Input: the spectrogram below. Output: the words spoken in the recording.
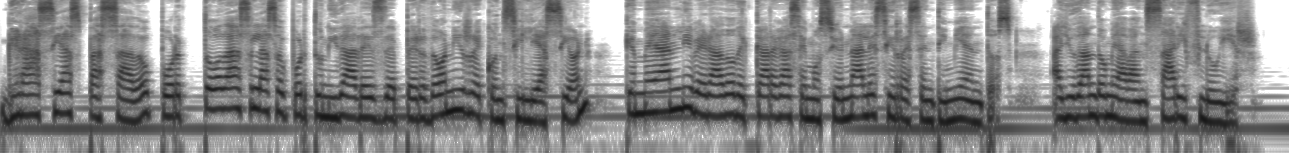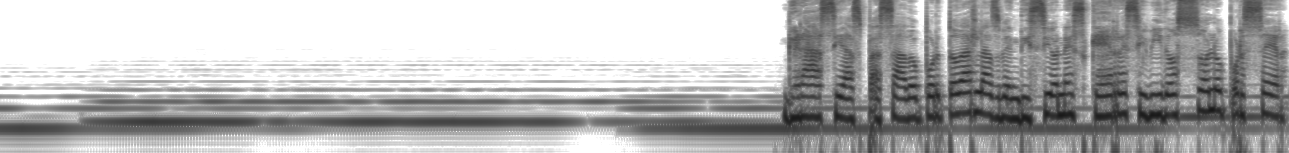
Gracias pasado por todas las oportunidades de perdón y reconciliación que me han liberado de cargas emocionales y resentimientos, ayudándome a avanzar y fluir. Gracias pasado por todas las bendiciones que he recibido solo por ser,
